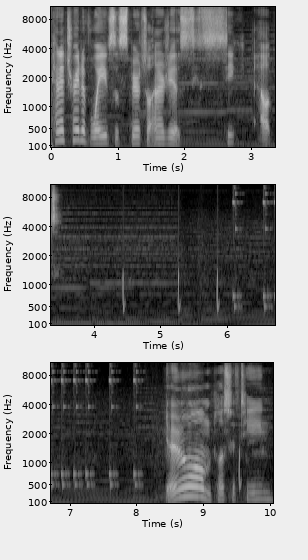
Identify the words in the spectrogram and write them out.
Penetrative waves of spiritual energy that seek out. Damn, plus 15.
